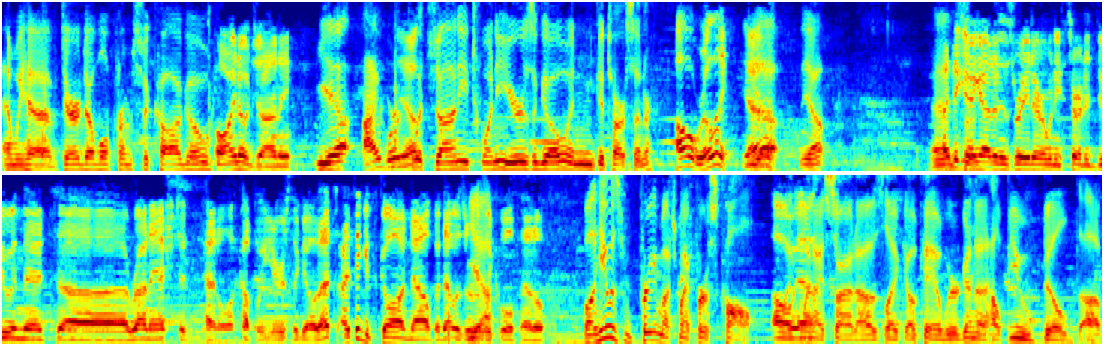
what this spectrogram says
And we have Daredevil from Chicago. Oh, I know Johnny. Yeah, I worked Yeah. with Johnny 20 years ago in Guitar Center. Oh, really? Yeah. yeah. I think I got on his radar when he started doing that uh, Ron Ashton pedal a couple of years ago. That's I think it's gone now, but that was a Yeah. really cool pedal. Well, he was pretty much my first call. Oh, when, yeah. when I started, I was like, okay, we're gonna help you build up.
